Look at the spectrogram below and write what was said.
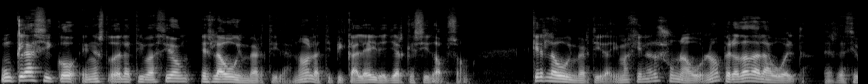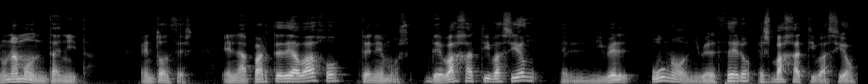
Un clásico en esto de la activación es la U invertida, ¿no? La típica ley de Jerkes y Dobson. ¿Qué es la U invertida? Imaginaros una U, ¿no? Pero dada la vuelta, es decir, una montañita. Entonces, en la parte de abajo tenemos de baja activación el nivel 1 o nivel 0 es baja activación.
